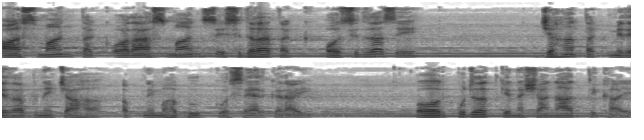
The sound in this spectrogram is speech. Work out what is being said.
आसमान तक और आसमान से सिदरा तक और सिदरा से जहाँ तक मेरे रब ने चाहा, अपने महबूब को सैर कराई और कुदरत के निशानात दिखाए।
